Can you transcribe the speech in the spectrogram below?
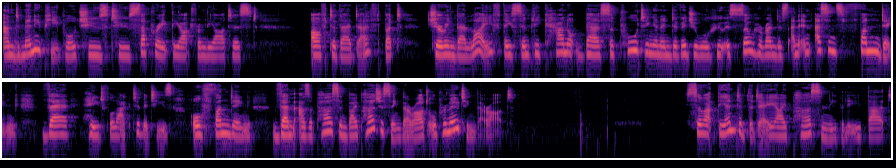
And many people choose to separate the art from the artist after their death, but during their life, they simply cannot bear supporting an individual who is so horrendous and, in essence, funding their hateful activities or funding them as a person by purchasing their art or promoting their art. So, at the end of the day, I personally believe that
